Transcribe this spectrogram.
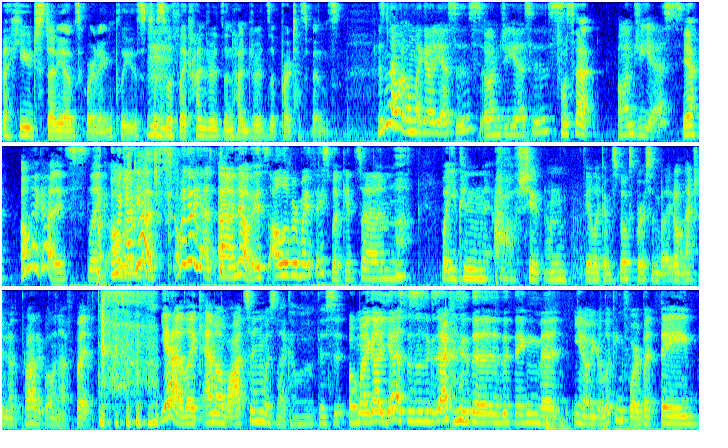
a huge study on squirting, please. Mm. Just with like hundreds and hundreds of participants. isn't that what Oh my God Yes is? OMG Yes is? What's that? OMG Yes? Yeah. Oh my God! It's like Oh my God, yes. Oh my God! Yes. Uh, no, it's all over my Facebook. It's um. But you can oh shoot I feel like I'm a spokesperson but I don't actually know the product well enough but yeah like Emma Watson was like oh this is oh my god yes this is exactly the the thing that you know you're looking for but they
